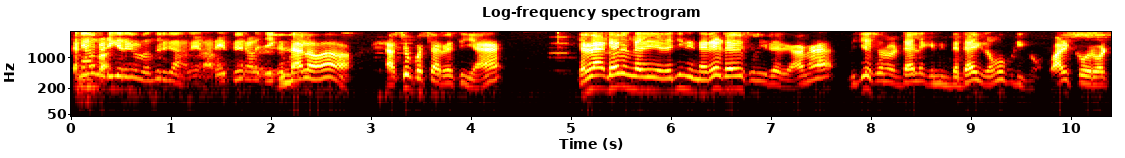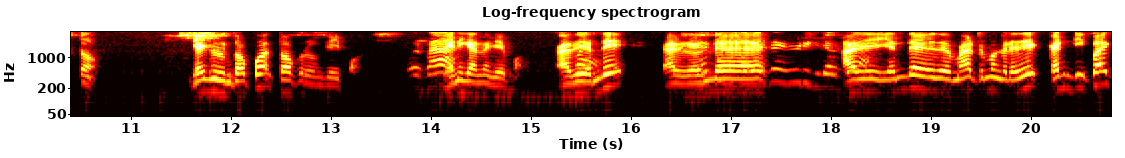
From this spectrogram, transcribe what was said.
கண்டிப்பாக நடிகர்கள் வந்திருக்காங்களே நிறைய பேரால ஜெயிக்க இருந்தாலும் நான் சூப்பர் ஸ்டார் ரசிகன். எல்லா டைலும் நிறைய ரஜினி நிறைய டைலாக் சொல்லிடுறாரு ஆனால் விஜய் சொன்ன டைலாக் எனக்கு இந்த டைலாக் ரொம்ப பிடிக்கும். வாழ்க்கை ஒரு வட்டம். ஜெயிக்கிறவங்க தோப்போம் தோக்குறவங்க ஜெயிப்போம் எனக்கு அந்த ஜெயிப்போம் அது வந்து அது எந்த அது எந்த வித மாற்றமும் கிடையாது. கண்டிப்பாக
